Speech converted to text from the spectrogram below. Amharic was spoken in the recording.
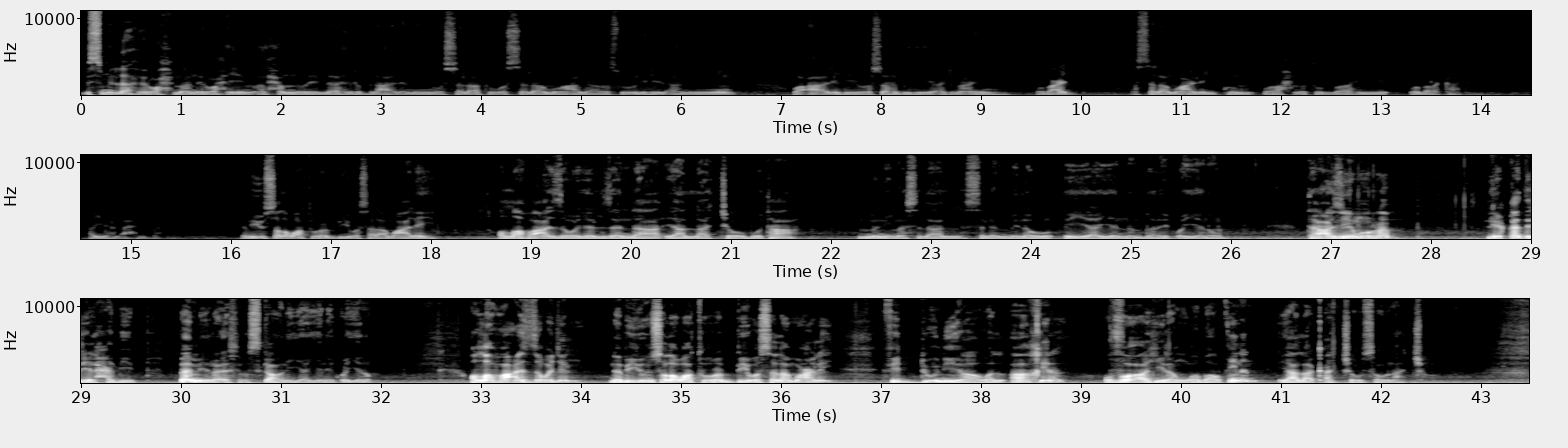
بسم الله الرحمن الرحيم. الحمد لله رب العالمين والصلاة والسلام على رسوله الأمين وآله وصحبه أجمعين. وبعد السلام عليكم ورحمة الله وبركاته. أيها الأحبة نبي صلوات ربي وسلام عليه. الله عز وجل زندا يالا تشوبوتا من مسلال سلم ملو إياي النبريك وينو. تعزيم الرب لقدر الحبيب. በሚል ርዕስ ነው እስካሁን እያየን የቆየ ነው አላሁ አዘ ወጀል ነቢዩን ሰለዋቱ ረቢ ወሰላሙ አለይህ ፊ ዱንያ ወልአኺራ ዛሂረን ወባጢንን ያላቃቸው ሰው ናቸው።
